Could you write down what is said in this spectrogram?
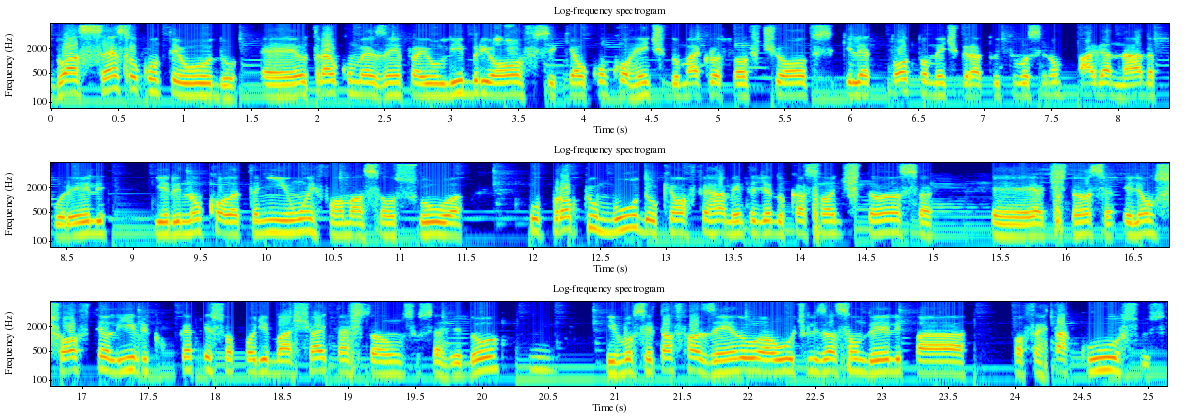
do acesso ao conteúdo, é, eu trago como exemplo aí o LibreOffice, que é o concorrente do Microsoft Office, que ele é totalmente gratuito, você não paga nada por ele e ele não coleta nenhuma informação sua. O próprio Moodle, que é uma ferramenta de educação à distância, é, à distância, ele é um software livre que qualquer pessoa pode baixar e estar tá instalando no seu servidor. Hum. E você está fazendo a utilização dele para ofertar cursos,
